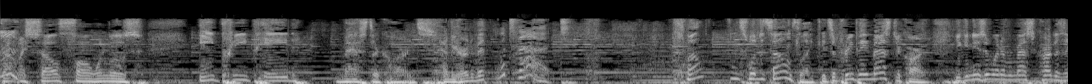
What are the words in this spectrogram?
Got myself uh, one of those e-prepaid MasterCards. Have you heard of it? What's that? That's what it sounds like. It's a prepaid MasterCard. You can use it whenever MasterCard is,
